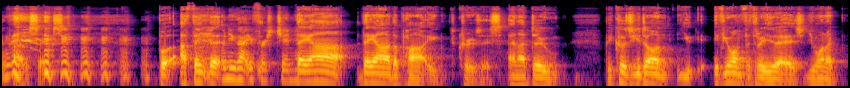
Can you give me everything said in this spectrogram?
five or six. but I think that When you got your first gin. they are they are the party cruises, and I do because you don't you if you're on for three days, you want to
